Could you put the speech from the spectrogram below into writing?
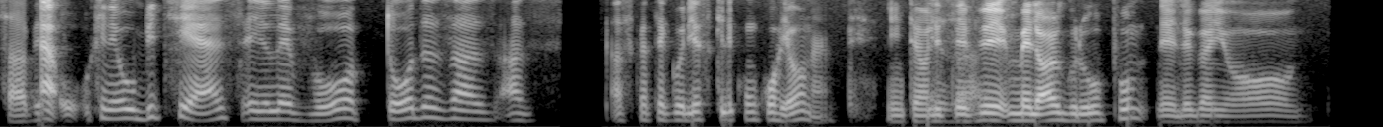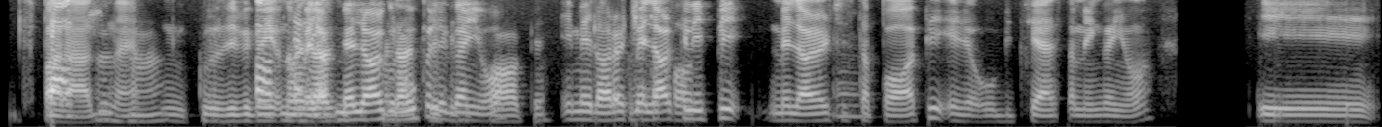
sabe? É, o, que nem o BTS, ele levou todas as, as, as categorias que ele concorreu, né? Então ele Exato. teve melhor grupo, ele ganhou disparado, Pop. né? Uhum. Inclusive Pop ganhou, não, também. melhor, melhor grupo ele ganhou. pop. E melhor artista melhor pop. clipe, melhor artista pop, ele, o BTS também ganhou. E,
